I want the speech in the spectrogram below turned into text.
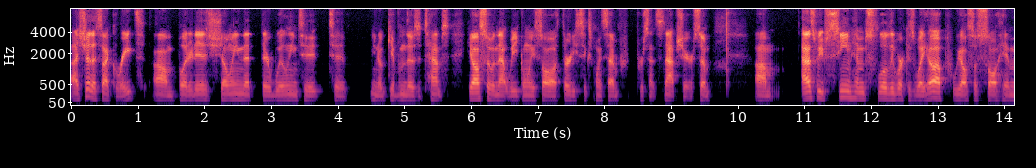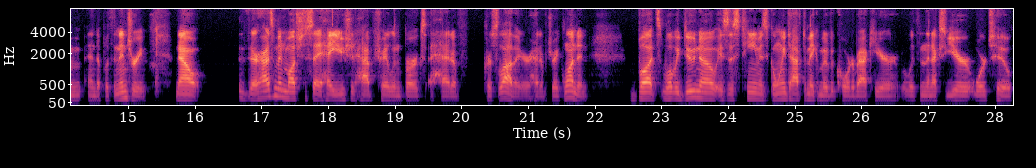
Uh, sure, that's not great, um, but it is showing that they're willing to to you know give him those attempts. He also in that week only saw a 36.7 percent snap share. So um, as we've seen him slowly work his way up, we also saw him end up with an injury. Now, there hasn't been much to say, hey, you should have Treylon Burks ahead of Chris Olave or ahead of Drake London. But what we do know is this team is going to have to make a move at quarterback here within the next year or two.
